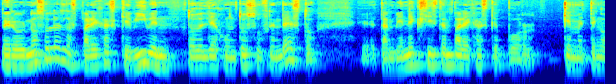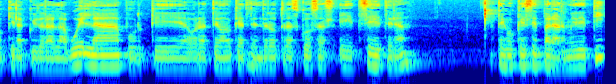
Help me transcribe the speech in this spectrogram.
Pero no solo las parejas que viven todo el día juntos sufren de esto. Eh, también existen parejas que por que me tengo que ir a cuidar a la abuela, porque ahora tengo que atender otras cosas, etcétera, tengo que separarme de ti.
